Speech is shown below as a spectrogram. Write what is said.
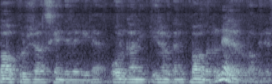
bağ kuracağız kendileriyle? Organik, inorganik bağları neler olabilir?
